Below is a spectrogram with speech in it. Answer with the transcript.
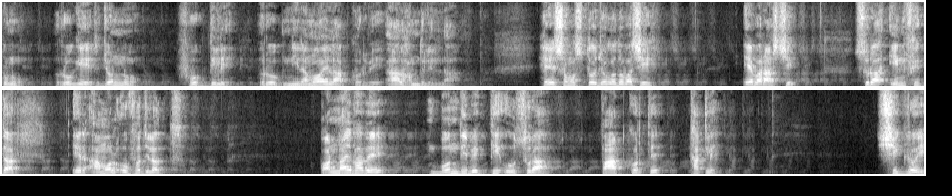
কোনো রোগের জন্য ফুক দিলে রোগ নিরাময় লাভ করবে। আলহামদুলিল্লাহ। হে সমস্ত জগতবাসী এবার আসছি সুরা ইনফিতার এর আমল ও ফজিলত। অন্যায়ভাবে বন্দি ব্যক্তি ও সুরা পাঠ করতে থাকলে শীঘ্রই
